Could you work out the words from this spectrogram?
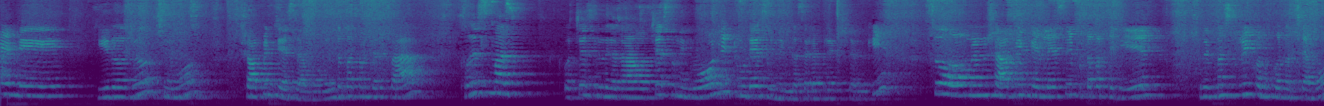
హాయ్ అండి. ఈరోజు మేము షాపింగ్ చేసాము ఎందుకోసం తెలుసా? క్రిస్మస్ వచ్చేసింది కదా. వచ్చేస్తుంది ఓన్లీ టూ డేస్ ఉంది ఇంకా సెలబ్రేషన్కి. సో మేము షాపింగ్కి వెళ్ళేసి పుట్టపర్తికి క్రిస్మస్ ట్రీ కొనుక్కొని వచ్చాము.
